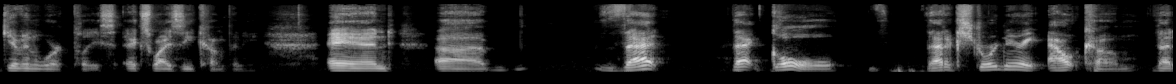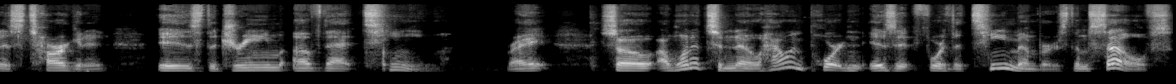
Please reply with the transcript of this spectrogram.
given workplace, XYZ company, and uh, that that goal, that extraordinary outcome that is targeted is the dream of that team, right? So I wanted to know how important is it for the team members themselves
